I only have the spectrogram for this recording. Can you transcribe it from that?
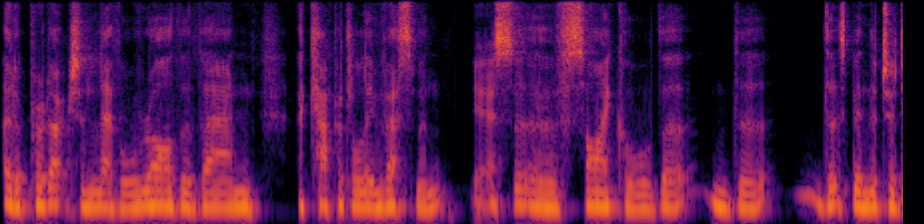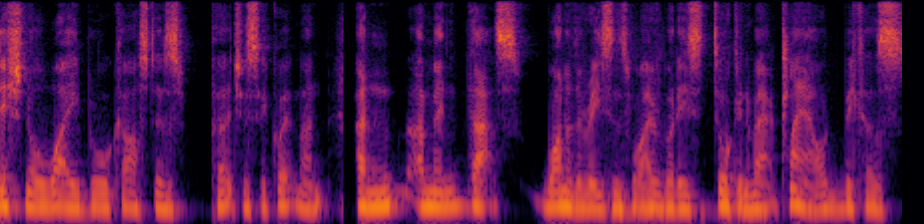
at a production level rather than a capital investment Yeah. sort of cycle that that that's been the traditional way broadcasters purchase equipment. And I mean that's one of the reasons why everybody's talking about cloud because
